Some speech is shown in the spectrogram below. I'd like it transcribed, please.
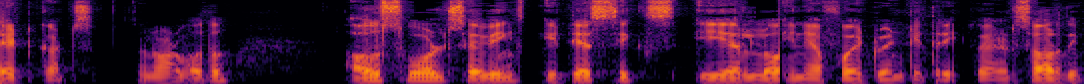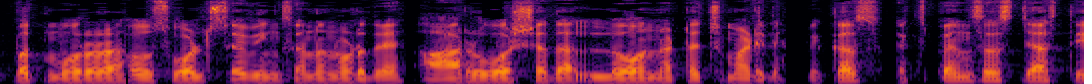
rate cuts ನೋಡ್ಬೋದು. Household savings hits six year low in F I twenty three ಎರಡ್ ಸಾವಿರದ ಇಪ್ಪತ್ತ್ ಮೂರರ ಹೌಸ್ ಹೋಲ್ಡ್ ಸೇವಿಂಗ್ಸ್ ಅನ್ನ ನೋಡಿದ್ರೆ ಆರು ವರ್ಷದ ಲೋನ್ ಟಚ್ ಮಾಡಿದೆ. ಬಿಕಾಸ್ ಎಕ್ಸ್ಪೆನ್ಸಸ್ ಜಾಸ್ತಿ,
